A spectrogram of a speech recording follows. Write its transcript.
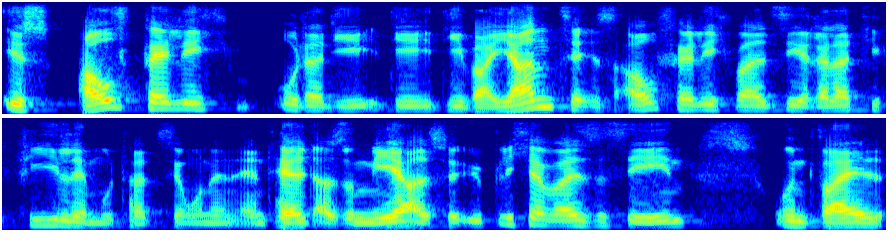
ist auffällig oder die, die, die Variante ist auffällig, weil sie relativ viele Mutationen enthält, also mehr als wir üblicherweise sehen und weil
